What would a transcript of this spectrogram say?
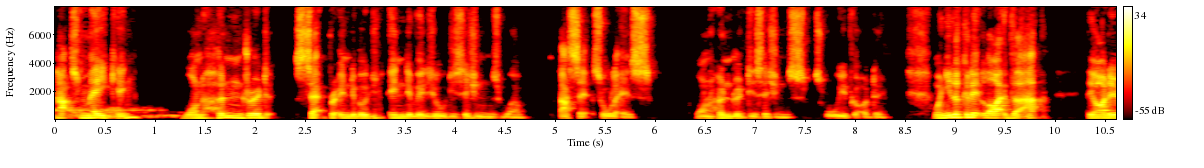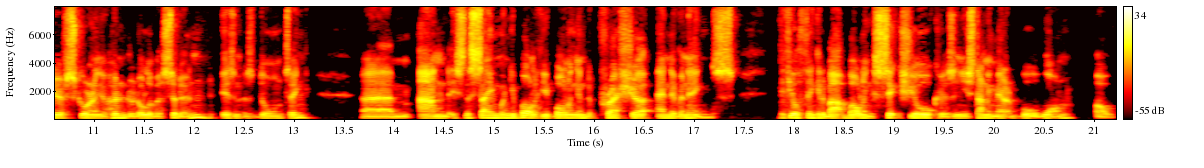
that's making 100 separate individual individual decisions well. That's it. That's all it is. 100 decisions. That's all you've got to do. When you look at it like that, the idea of scoring 100 all of a sudden isn't as daunting. Um, and it's the same when you bowl. If you're bowling under pressure, end of an innings. If you're thinking about bowling six Yorkers and you're standing there at ball one, oh.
